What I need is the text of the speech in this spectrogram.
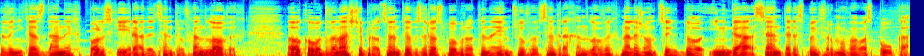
wynika z danych Polskiej Rady Centrów Handlowych. O około 12% wzrosły obroty najemców w centrach handlowych należących do Inga Centers, poinformowała spółka.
